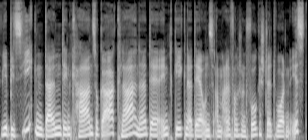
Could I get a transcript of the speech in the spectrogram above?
Wir besiegen dann den Khan sogar, klar, ne, der Endgegner, der uns am Anfang schon vorgestellt worden ist.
